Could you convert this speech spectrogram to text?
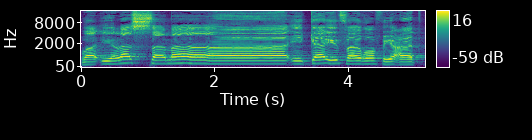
وإلى السماء كيف رفعت؟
